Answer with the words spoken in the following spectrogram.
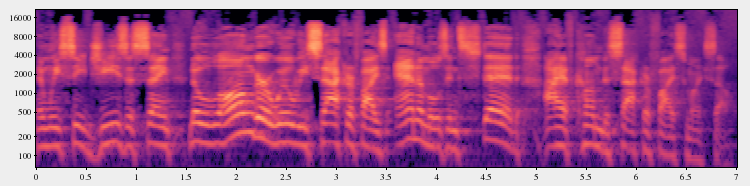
And we see Jesus saying, No longer will we sacrifice animals. Instead, I have come to sacrifice myself.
